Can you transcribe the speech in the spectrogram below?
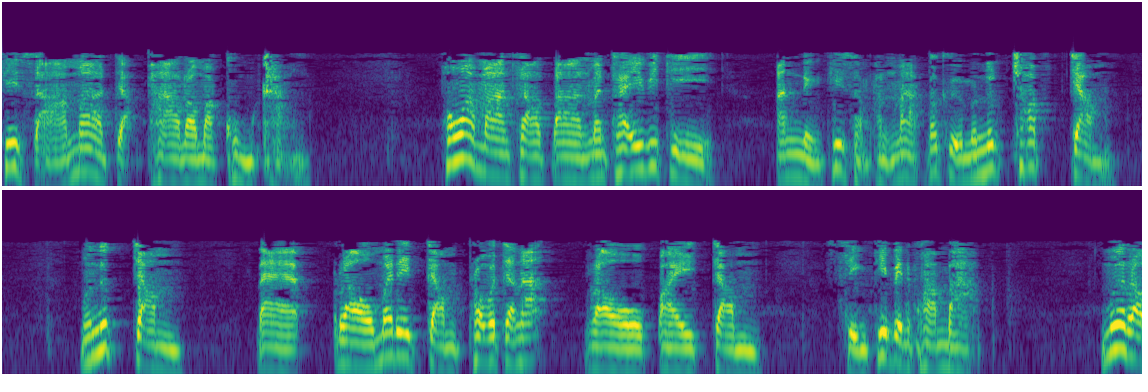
ที่สามารถจะพาเรามาคุมขัง เพราะว่ามารซาตานมันใช้วิธีอันหนึ่งที่สำคัญมากก็คือมนุษย์ชอบจำมนุษย์จำแต่เราไม่ได้จำพระวจนะเราไปจำสิ่งที่เป็นความบาป เมื่อเรา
